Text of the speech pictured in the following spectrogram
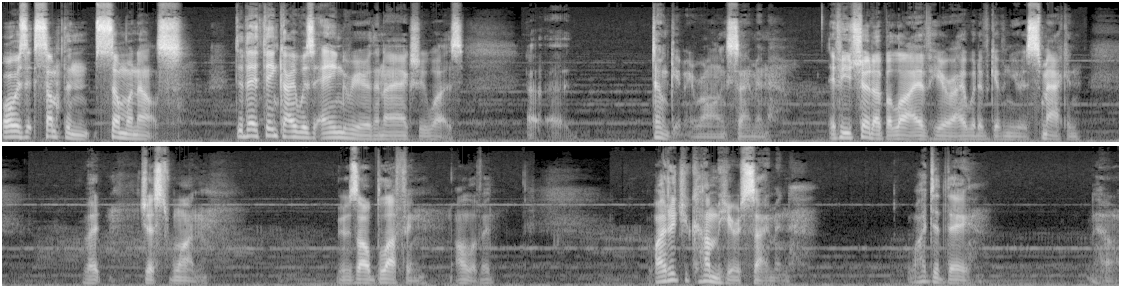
Or was it something, someone else? Did they think I was angrier than I actually was? Uh, uh, don't get me wrong, Simon. If you showed up alive here, I would have given you a smacking. But just one. It was all bluffing, all of it. Why did you come here, Simon? Why did they. No.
